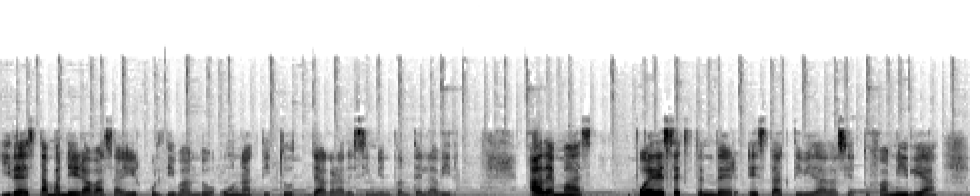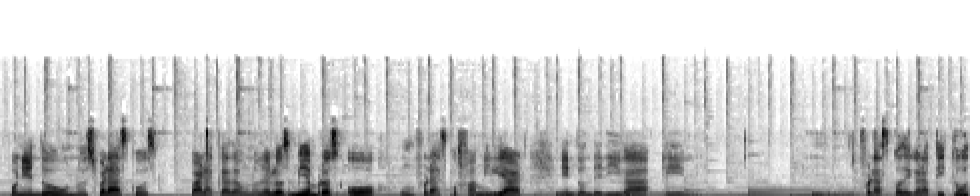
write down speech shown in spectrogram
Y de esta manera vas a ir cultivando una actitud de agradecimiento ante la vida. Además, puedes extender esta actividad hacia tu familia poniendo unos frascos para cada uno de los miembros o un frasco familiar en donde diga em, frasco de gratitud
